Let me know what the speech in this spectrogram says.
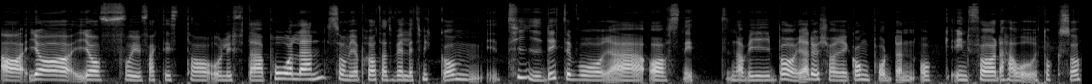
Ja, jag, jag får ju faktiskt ta och lyfta Polen som vi har pratat väldigt mycket om tidigt i våra avsnitt när vi började köra igång podden och inför det här året också.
